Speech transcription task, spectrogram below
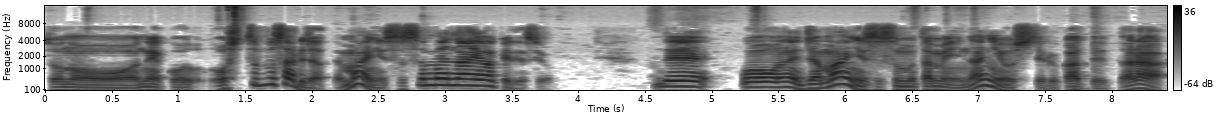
そのね、こう、押しつぶされちゃって前に進めないわけですよ。で、こうね、じゃあ前に進むために何をしてるかって言ったら、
